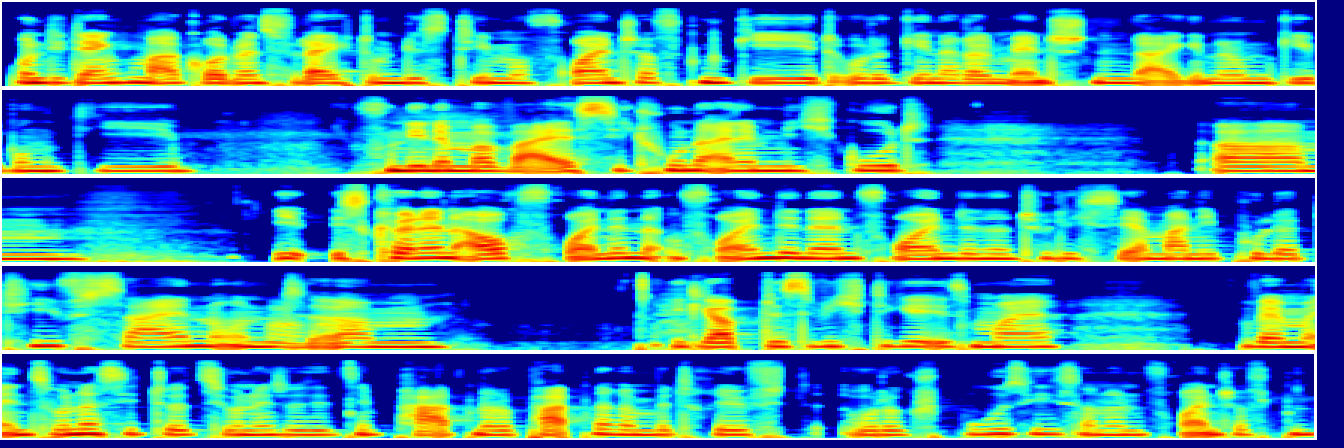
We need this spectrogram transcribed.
Und ich denke mal, gerade wenn es vielleicht um das Thema Freundschaften geht oder generell Menschen in der eigenen Umgebung, die, von denen man weiß, sie tun einem nicht gut. Ähm, es können auch Freundinnen, Freundinnen, Freunde natürlich sehr manipulativ sein. Und Mhm. ähm, ich glaube, das Wichtige ist mal, wenn man in so einer Situation ist, was jetzt nicht Partner oder Partnerin betrifft oder Gespusi, sondern Freundschaften,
